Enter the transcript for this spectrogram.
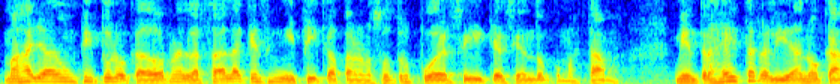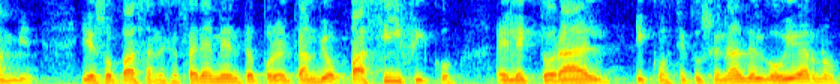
Más allá de un título que adorna en la sala, ¿qué significa para nosotros poder seguir creciendo como estamos? Mientras esta realidad no cambie, y eso pasa necesariamente por el cambio pacífico, electoral y constitucional del gobierno,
